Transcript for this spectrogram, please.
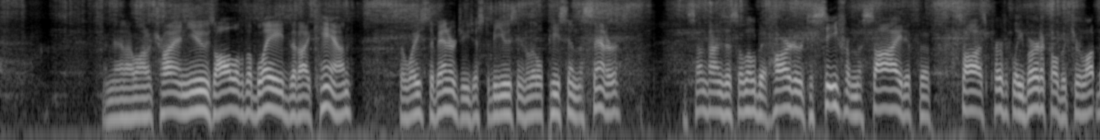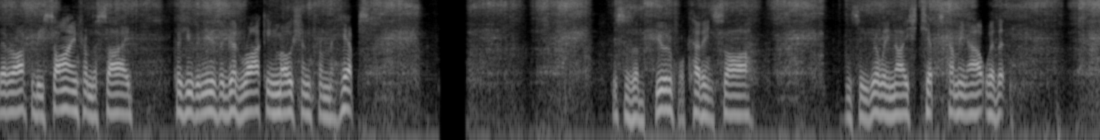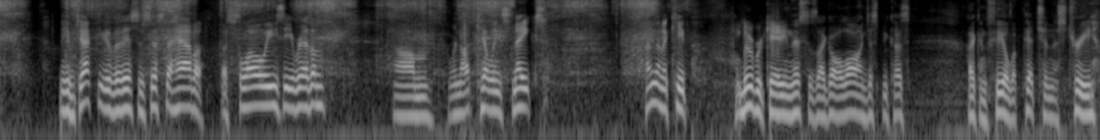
And then I want to try and use all of the blade that I can. It's a waste of energy just to be using a little piece in the center. Sometimes it's a little bit harder to see from the side if the saw is perfectly vertical, but you're a lot better off to be sawing from the side because you can use a good rocking motion from the hips. This is a beautiful cutting saw. You can see really nice chips coming out with it. The objective of this is just to have a, a slow, easy rhythm. Um, we're not killing snakes. I'm going to keep lubricating this as I go along just because I can feel the pitch in this tree.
